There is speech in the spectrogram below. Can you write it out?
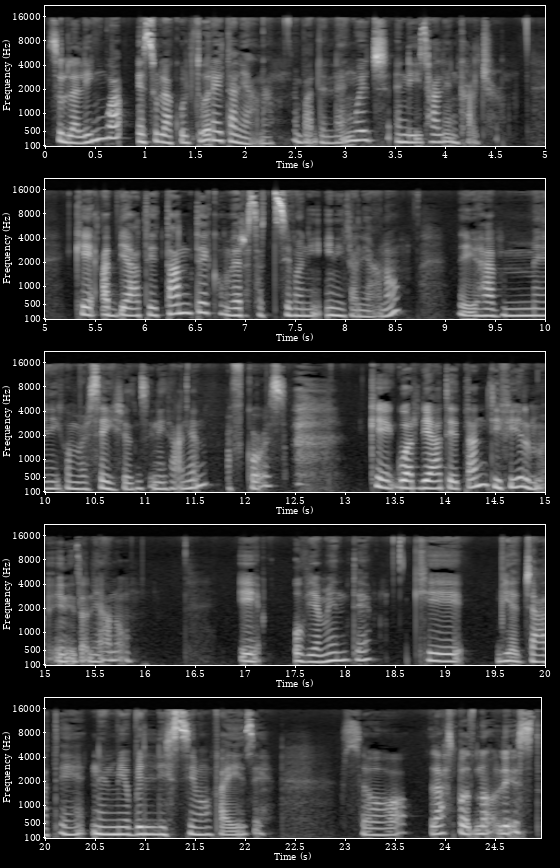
sulla lingua e sulla cultura italiana, about the language and the Italian culture. Che abbiate tante conversazioni in italiano, that you have many conversations in Italian, of course, che guardiate tanti film in italiano e ovviamente che viaggiate nel mio bellissimo paese. So, last but not least,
